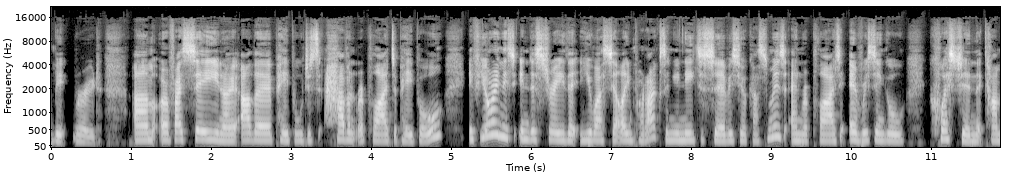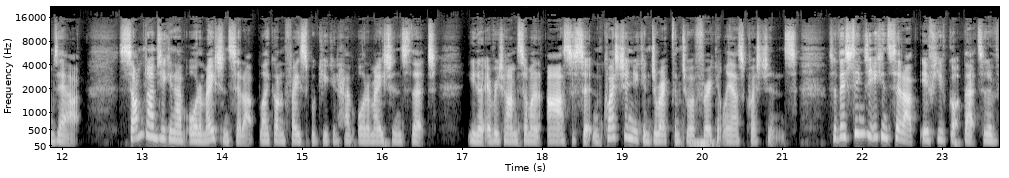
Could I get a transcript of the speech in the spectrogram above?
bit rude. Um, or if I see, you know, other people just haven't replied to people, if you're in this industry that you are selling products and you need to service your customers and reply to every single question that comes out, sometimes you can have automation set up. Like on Facebook, you can have automations that, you know, every time someone asks a certain question, you can direct them to a frequently asked questions. So there's things that you can set up if you've got that sort of,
